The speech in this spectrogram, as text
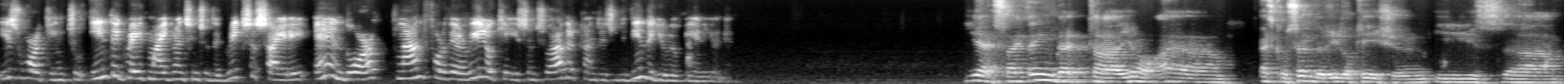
is working to integrate migrants into the Greek society and or plan for their relocation to other countries within the European Union? Yes, I think that, uh, you know, um, as concerned the relocation is uh,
